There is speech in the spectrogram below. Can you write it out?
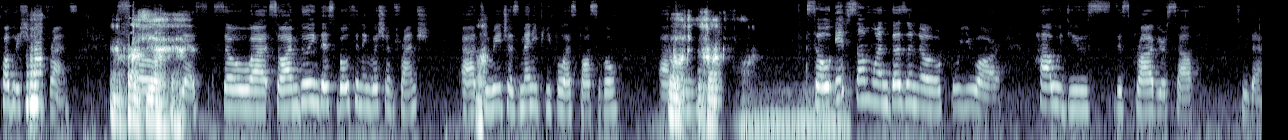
publisher in France. In France, So, yeah. yes. So, uh, so I'm doing this both in English and French uh, to Oh. reach as many people as possible. Uh, Oh, wonderful. so, if someone doesn't know who you are, how would you s- describe yourself to them?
